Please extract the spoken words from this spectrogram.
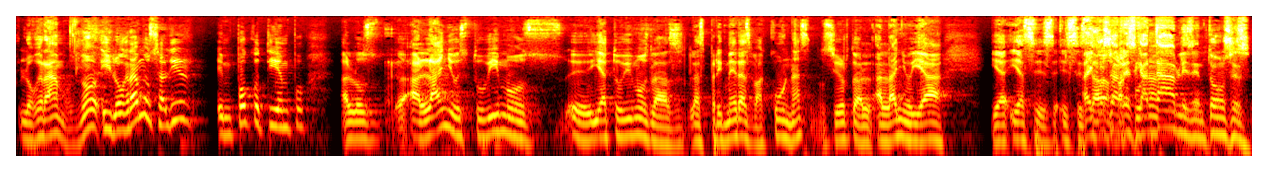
logramos, ¿no? Y logramos salir en poco tiempo, a los, al año estuvimos, eh, ya tuvimos las, las primeras vacunas, ¿no es cierto? Al, al año ya ya, se, Hay cosas rescatables entonces.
